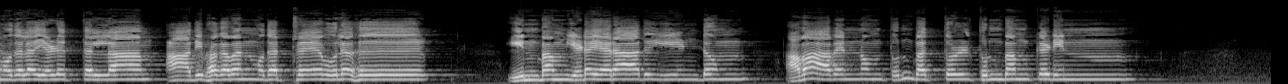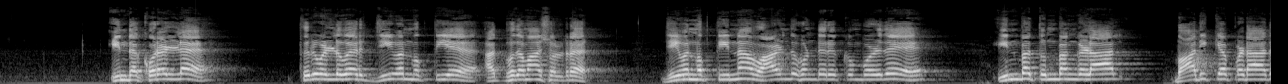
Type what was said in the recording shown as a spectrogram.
முதல எழுத்தெல்லாம் ஆதிபகவன் முதற்றே உலகு. இன்பம் இடையராது ஈண்டும் அவாவென்னும் துன்பத்துள் துன்பம் கெடின். இந்த குரல்ல திருவள்ளுவர் ஜீவன் முக்திய அற்புதமா சொல்றார். ஜீவன் முக்தின்னா வாழ்ந்து கொண்டிருக்கும் பொழுதே இன்ப துன்பங்களால் பாதிக்கப்படாத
